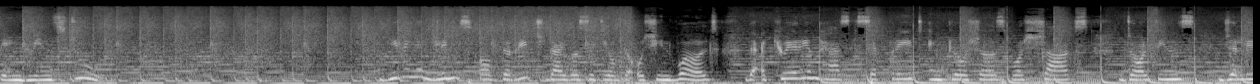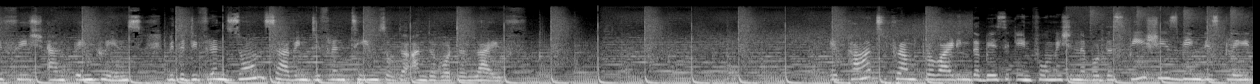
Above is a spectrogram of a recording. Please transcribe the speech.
penguins too. Giving a glimpse of the rich diversity of the ocean world, the aquarium has separate enclosures for sharks, dolphins, jellyfish, and penguins, with different zones having different themes of the underwater life. Apart from providing the basic information about the species being displayed,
